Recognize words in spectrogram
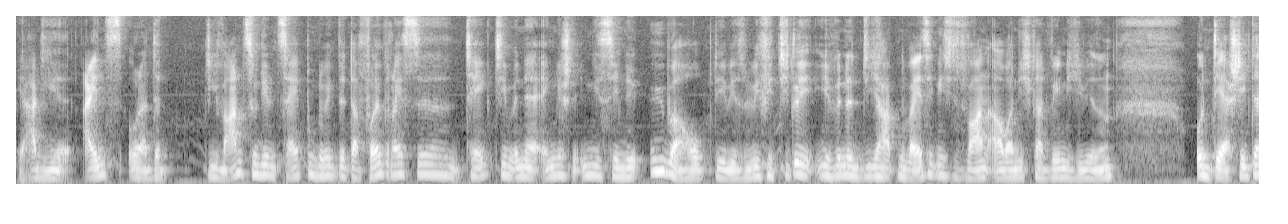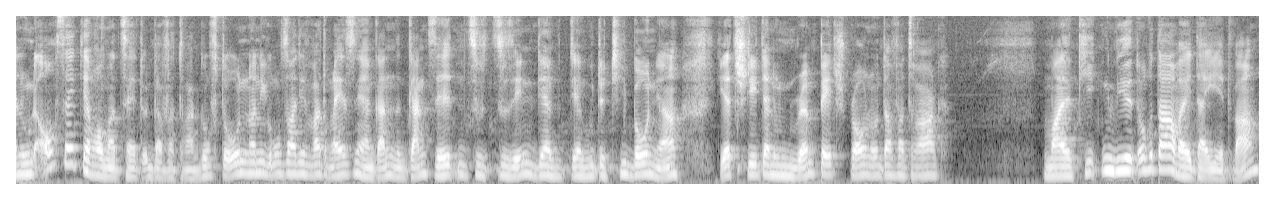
ja, die eins oder die, die waren zu dem Zeitpunkt, ich, das erfolgreichste Take-Team in der englischen Indie-Szene überhaupt gewesen. Wie viele Titel Gewinne die hatten, weiß ich nicht. Es waren aber nicht gerade wenig gewesen. Und der steht ja nun auch seit der Raumerzeit unter Vertrag. Durfte ohne noch nicht großartig was reißen. Ja, ganz, ganz selten zu, zu sehen, der, der gute T-Bone, ja. Jetzt steht ja nun Rampage Brown unter Vertrag. Mal kicken, wie es auch da weitergeht, wa?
